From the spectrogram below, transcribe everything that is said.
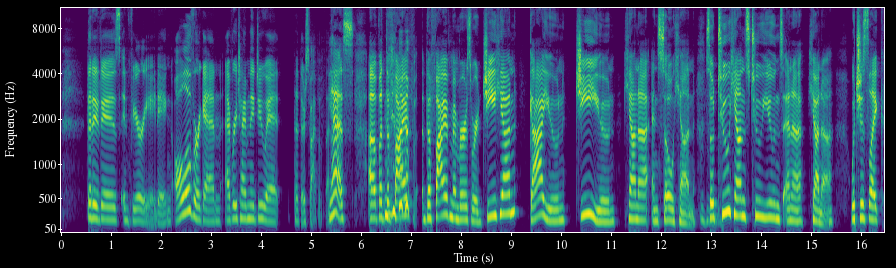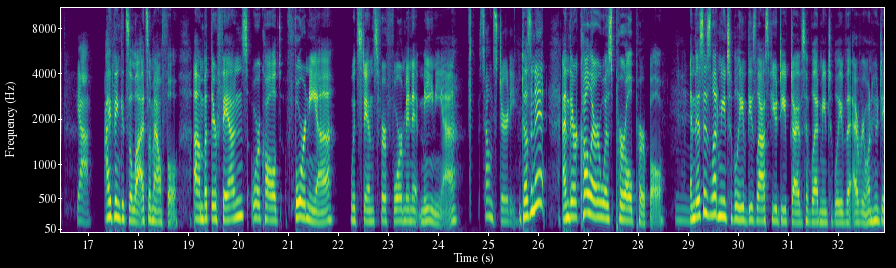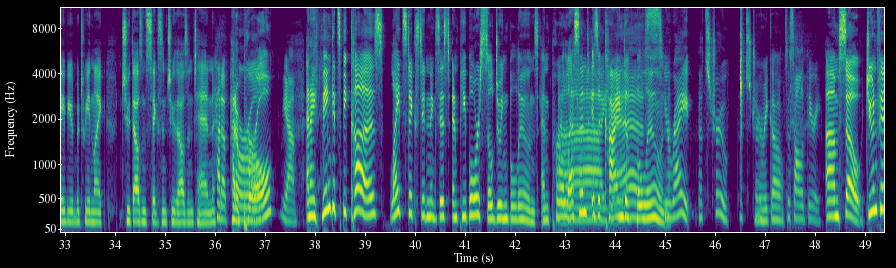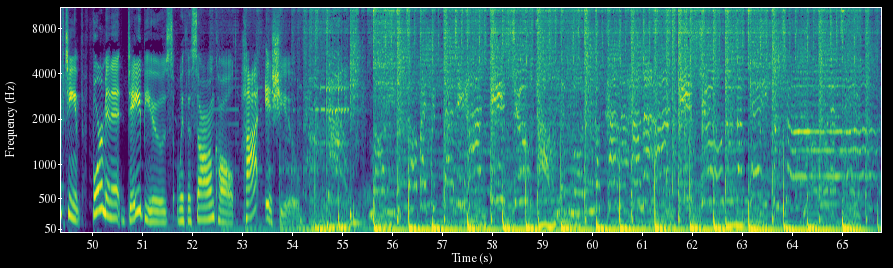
that it is infuriating all over again every time they do it that there's five of them. Yes, uh, but the five the five members were Jihyun, Gayoon, Jiyoon, Hyuna, and Sohyun. So two Hyuns, two Yoons, and a Hyuna, which is like Yeah. I think it's a lot. It's a mouthful. Um, but their fans were called 4NIA, which stands for Four Minute Mania, Sounds dirty. doesn't it? And their color was pearl purple. And this has led me to believe these last few deep dives have led me to believe that everyone who debuted between like 2006 and 2010 Had a had a pearl. pearl. Yeah. And I think it's because light sticks didn't exist and people were still doing balloons. And pearlescent is a Ah, kind yes. of balloon. You're right. That's true. That's true. There we go. It's a solid theory. Um, so June 15th, four minute debuts with a song called Hot Issue.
